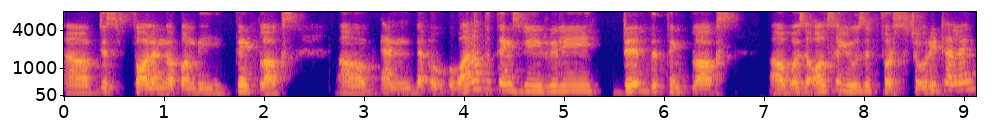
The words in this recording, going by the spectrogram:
uh, just following up on the think blocks. Uh, and one of the things we really did with think blocks uh, was also use it for storytelling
